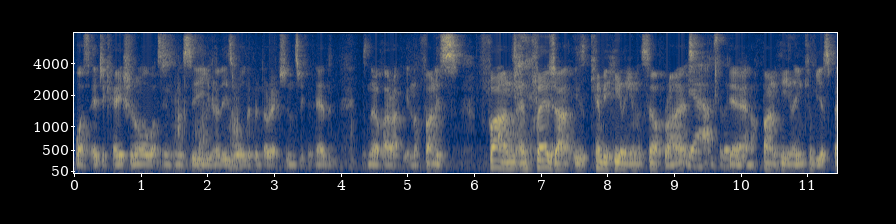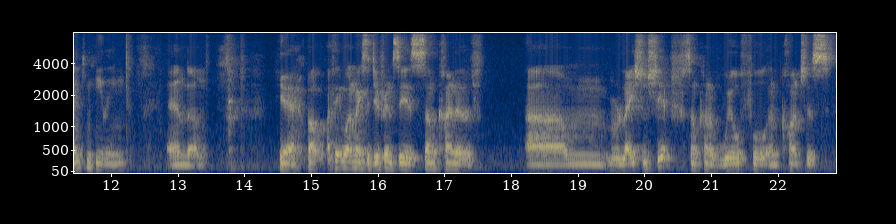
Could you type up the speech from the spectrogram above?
what's educational, what's intimacy. You know, these are all different directions we can head. And there's no hierarchy. And the fun is fun and pleasure is can be healing in itself, right? Yeah, absolutely. Yeah, fun healing can be a spanking healing, and um, yeah. But I think what makes a difference is some kind of um, relationship, some kind of willful and conscious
